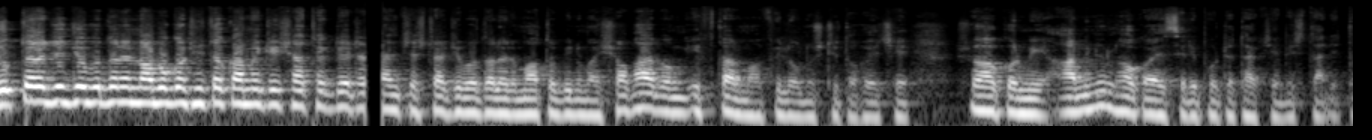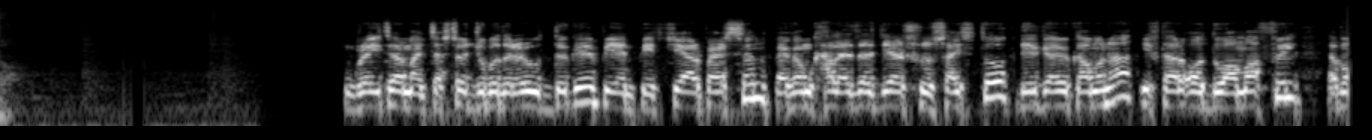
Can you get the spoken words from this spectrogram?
যুক্তরাজ্য যুবদলের নবগঠিত কমিটির সাথে গ্রেটার ম্যানচেস্টার যুবদলের মত বিনিময় সভা এবং ইফতার মাহফিল অনুষ্ঠিত হয়েছে। সহকর্মী আমিনুল হক ওয়েসের রিপোর্টে থাকছে বিস্তারিত। গ্রেটার ম্যানচেস্টার যুবদলের উদ্যোগে বিএনপির চেয়ারপারসন বেগম খালেদা জিয়ার সুস্বাস্থ্য, দীর্ঘায়ু কামনা, ইফতার ও দোয়া মাহফিল এবং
